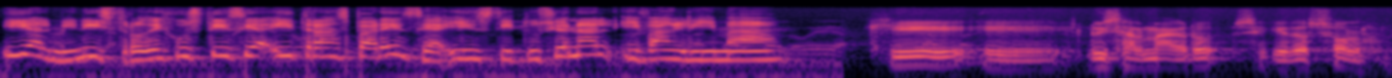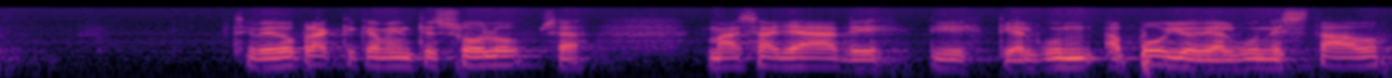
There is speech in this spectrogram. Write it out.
y al ministro de Justicia y Transparencia Institucional, Iván Lima. Que eh, Luis Almagro se quedó solo, se quedó prácticamente solo, o sea, más allá de, algún apoyo de algún Estado,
